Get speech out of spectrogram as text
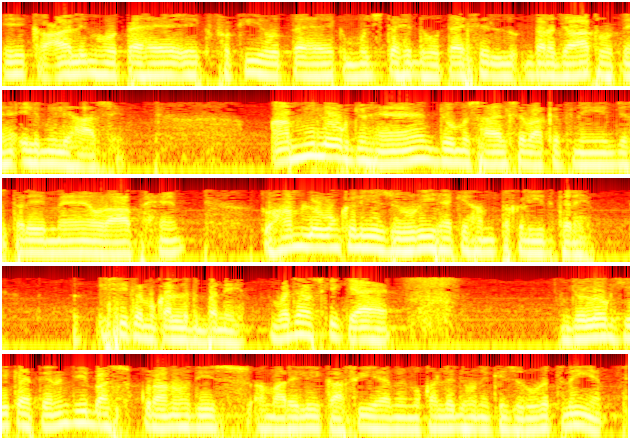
ایک عالم ہوتا ہے، ایک فقی ہوتا ہے، ایک مجتہد ہوتا ہے، ایسے درجات ہوتے ہیں علمی لحاظ سے۔ عامی لوگ جو ہیں، جو مسائل سے واقف نہیں، جس طرح میں اور آپ ہیں، تو ہم لوگوں کے لیے ضروری ہے کہ ہم تقلید کریں۔ کسی کا مقلد بنے۔ وجہ اس کی کیا ہے؟ جو لوگ یہ کہتے ہیں نا جی بس قرآن و حدیث ہمارے لیے کافی ہے، ہمیں مقلد ہونے کی ضرورت نہیں ہے۔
